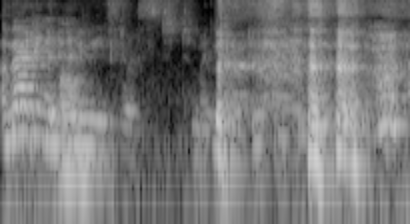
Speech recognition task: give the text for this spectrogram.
I'm adding an Um. enemies list to my character sheet.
